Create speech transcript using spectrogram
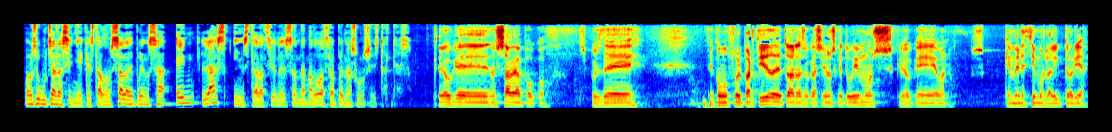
Vamos a escuchar a Señé, que ha estado en sala de prensa en las instalaciones de Amador hace apenas unos instantes. Creo que nos sabe a poco. Después de, de cómo fue el partido, de todas las ocasiones que tuvimos, creo que, bueno, pues, que merecimos la victoria.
